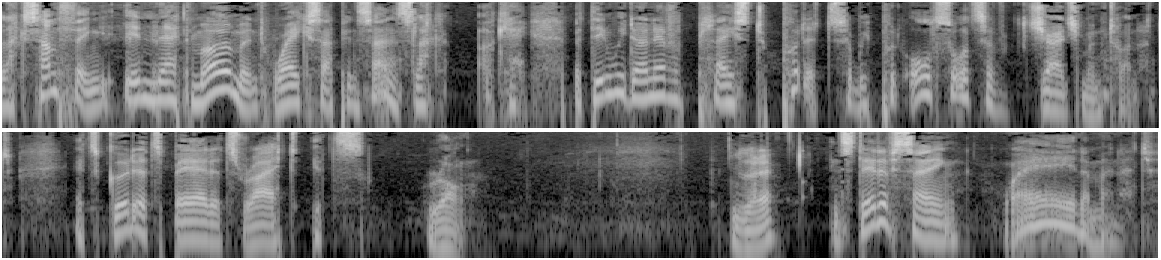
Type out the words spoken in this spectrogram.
like something in that moment wakes up inside. It's like, okay, but then we don't have a place to put it. So we put all sorts of judgment on it. It's good, it's bad, it's right, it's wrong. Okay. Instead of saying, wait a minute.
